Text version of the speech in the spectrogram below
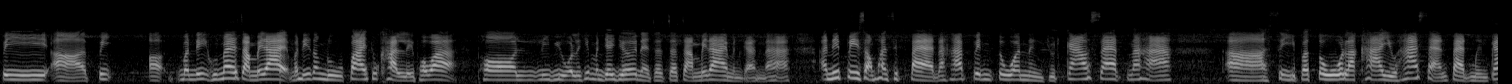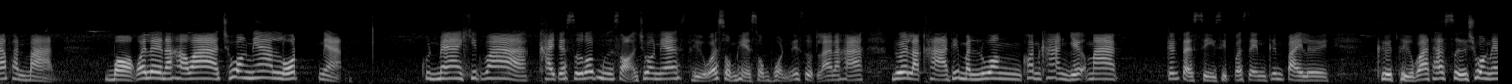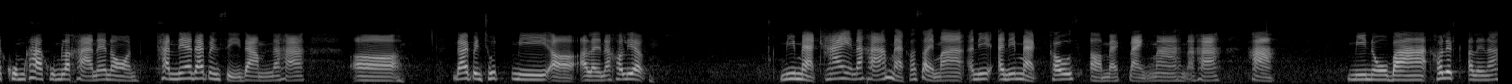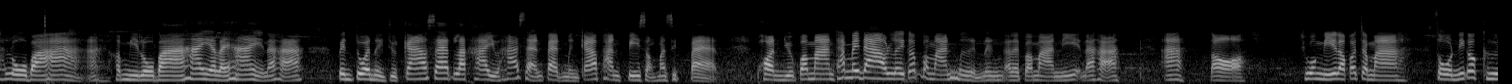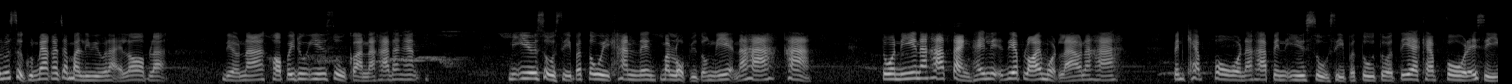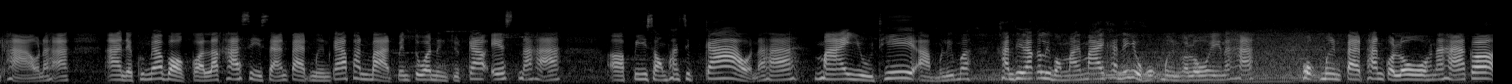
ปีอ่าปีอ่อวันนี้คุณแม่จำไม่ได้ วันนี้ต้องดูป้ายทุกคันเลยเพราะว่าพอรีวิวอะไรที่มันเยอะๆเนี่ยจะจะจำไม่ได้เหมือนกันนะคะ อันนี้ปี 2018 นะคะ เป็นตัว 1.9Z นะคะอ่าสี่ประตูราคาอยู่ 589,000 บาท บอกไว้เลยนะคะว่าช่วงเนี้ยรถเนี่ยคุณแม่คิดว่าใครจะซื้อรถมือสองช่วงเนี้ยถือว่าสมเหตุสมผลที่สุดแล้วนะคะ ด้วยราคาที่มันล่วงค่อนข้างเยอะมากตั้งแต่ 40%ขึ้นไปเลย คือถือว่าถ้าซื้อช่วงนี้คุ้มค่าคุ้มราคาแน่นอน คันนี้ได้เป็นสีดำนะคะได้เป็นชุดมีอะไรนะเขาเรียกมีแม็กให้นะคะแม็กเขาใส่มาอันนี้อันนี้แม็กเขาแม็กแต่งมานะคะค่ะมีโนบาเขาเรียกอะไรนะโลบาอะเขามีโลบาให้อะไรให้นะคะ เป็นตัว 1.9 Z ราคาอยู่ 589,000 ปี 2018 ผ่อนอยู่ประมาณถ้าไม่ดาวเลยก็ประมาณหมื่นหนึ่งอะไรประมาณนี้นะคะอะต่อ ช่วงนี้เราก็จะมาโซนนี้ก็คือรู้สึกคุณแม่ก็จะมารีวิวหลายรอบแล้วเดี๋ยวนะ ขอไปดูอีซูก่อนนะคะถ้างั้นมีอีซูสีประตูอีกคันหนึ่งมาหลบอยู่ตรงนี้นะคะค่ะ ตัวนี้นะคะแต่งให้เรียบร้อยหมดแล้วนะคะ เป็นแคปโฟนะคะเป็นอีซูสีประตูตัวเตี้ยแคปโฟได้สีขาวนะคะอ่าเดี๋ยวคุณแม่บอกก่อนราคา 489,000 บาท เป็นตัว 1.9S นะคะเอ่อปี 2019 นะคะ ไม้อยู่ที่อ่าลืมว่าคันที่แล้วก็ลืมบอกไม้ไม้คันนี้อยู่ 60,000กว่าโลเองนะคะ 68,000 กว่าโลนะคะ ก็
